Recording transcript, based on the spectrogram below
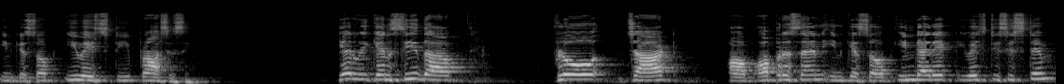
in case of UHT processing. Here we can see the flow chart of operation in case of indirect UHT system.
